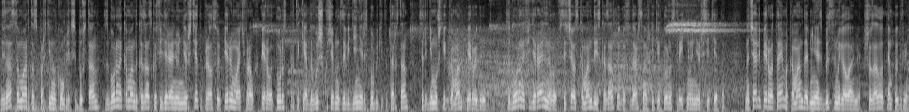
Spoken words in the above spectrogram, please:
12 марта в спортивном комплексе «Бустан» сборная команды Казанского федерального университета провела свой первый матч в рамках первого тура спартакиады высших учебных заведений Республики Татарстан среди мужских команд первой группы. Сборная федерального встречалась с командой из Казанского государственного архитектурно-строительного университета. В начале первого тайма команды обменялись быстрыми голами, что задало темп игры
